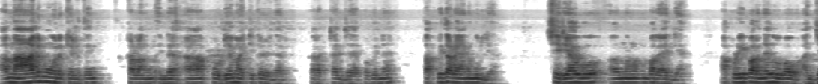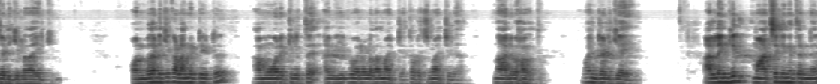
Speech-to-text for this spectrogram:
ആ നാല് മൂലക്കലത്തെയും കളത്തിന്റെ ആ പൊടിയെ മാറ്റി കഴിഞ്ഞാൽ കറക്റ്റ് അഞ്ചായി അപ്പോൾ പിന്നെ തപ്പി തടയാനൊന്നുമില്ല. ശരിയാവുമോ അതൊന്നും പറയാനില്ല. അപ്പോഴീ പറഞ്ഞ രൂപവും അഞ്ചടിക്കുള്ളതായിരിക്കും. ഒൻപതടിക്ക് കളം കെട്ടിയിട്ട് ആ മൂലക്കിലത്തെ ഈ പോലുള്ളതാ മാറ്റുക തുടച്ച് മാറ്റിയിടുക. നാല് ഭാഗത്തും. അപ്പം അഞ്ചടിക്കായി. അല്ലെങ്കിൽ മാച്ചില്ലെങ്കിൽ തന്നെ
